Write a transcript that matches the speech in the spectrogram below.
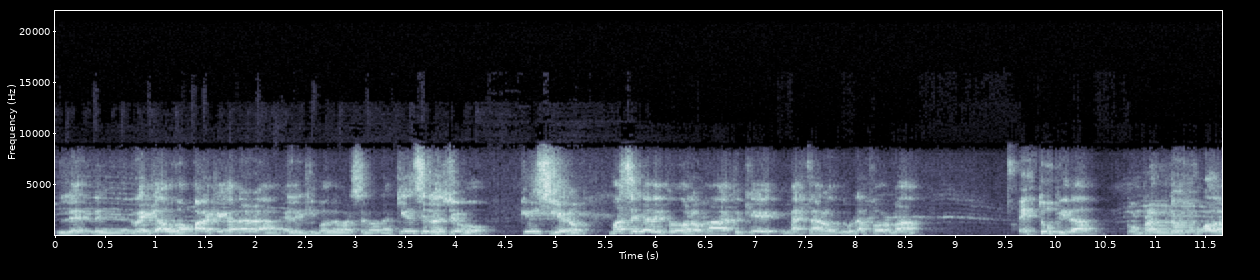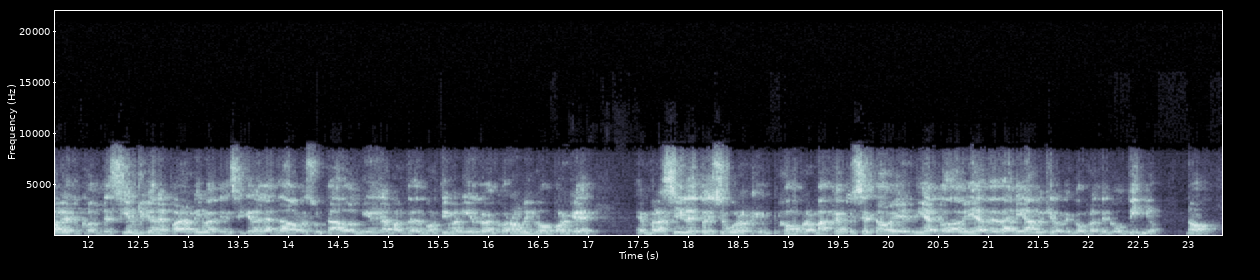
le, le recaudó para que ganara el equipo de Barcelona? ¿Quién se los llevó? ¿Qué hicieron? Más allá de todos los gastos que gastaron de una forma estúpida, comprando jugadores con de 100 millones para arriba que ni siquiera le han dado resultados ni en la parte deportiva ni en lo económico, porque en Brasil estoy seguro que compran más camisetas hoy en día todavía de Dani Alves que lo que compran de Coutinho, ¿no?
